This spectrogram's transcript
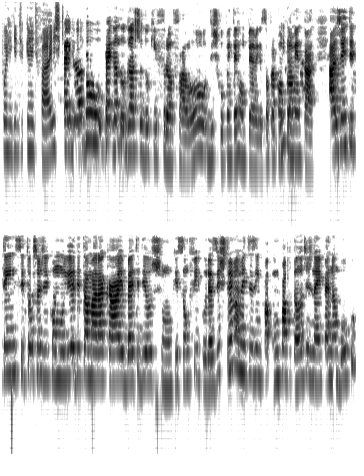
Que a gente faz. Pegando, pegando o gancho do que Fran falou, desculpa interromper, amiga, só para complementar. A gente tem situações de como Lia de Tamaracá e Bete de Oxum, que são figuras extremamente importantes né, em Pernambuco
